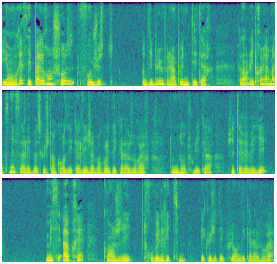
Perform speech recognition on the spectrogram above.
Et en vrai, c'est pas grand chose. Faut juste. Au début, il me fallait un peu de déterre. Non, les premières matinées, ça allait parce que j'étais encore décalée, j'avais encore le décalage horaire. Donc, dans tous les cas, j'étais réveillée. Mais c'est après, quand j'ai trouvé le rythme et que j'étais plus en décalage horaire,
